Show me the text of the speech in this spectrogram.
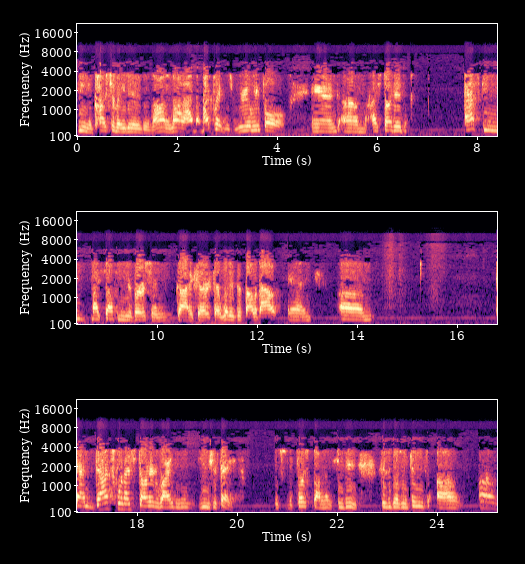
being incarcerated and on and on. I, my plate was really full. And um, I started asking myself in the universe and God, et cetera, et cetera, what is this all about? And um, and that's when I started writing Use Your Faith, which is the first song on the CD, because it goes when things are um,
